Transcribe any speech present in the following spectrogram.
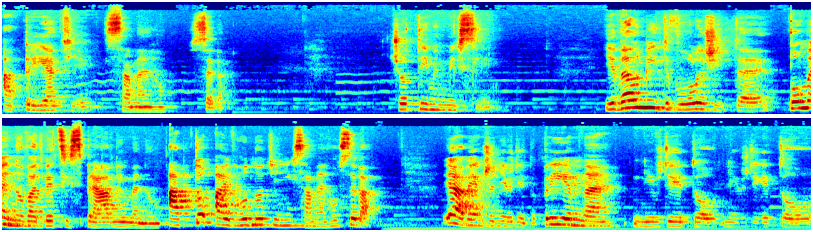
a prijatie samého seba. Čo tým myslím? je veľmi dôležité pomenovať veci správnym menom. A to aj v hodnotení samého seba. Ja viem, že nevždy je to príjemné, nevždy je to, nevždy je to uh,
